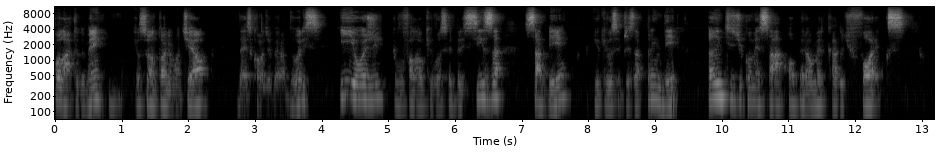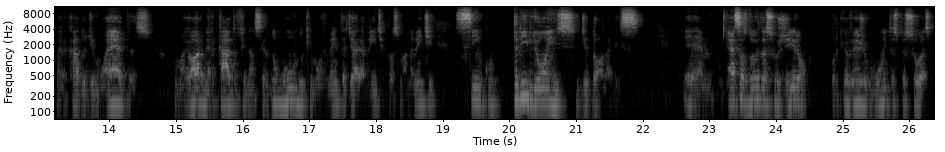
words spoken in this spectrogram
Olá, tudo bem? Eu sou Antônio Montiel, da Escola de Operadores, e hoje eu vou falar o que você precisa saber e o que você precisa aprender antes de começar a operar o mercado de Forex, o mercado de moedas, o maior mercado financeiro do mundo, que movimenta diariamente aproximadamente 5 trilhões de dólares. É, essas dúvidas surgiram porque eu vejo muitas pessoas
